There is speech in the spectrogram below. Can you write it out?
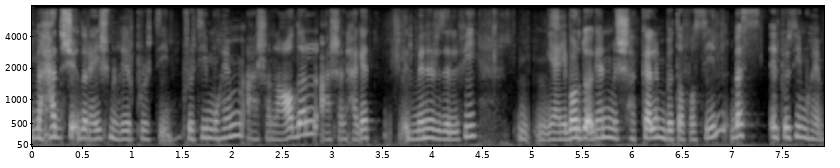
ما حدش يقدر يعيش من غير بروتين. بروتين مهم عشان العضل عشان حاجات ال minerals اللي فيه. يعني برضو again مش هتكلم بتفاصيل بس البروتين مهم.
